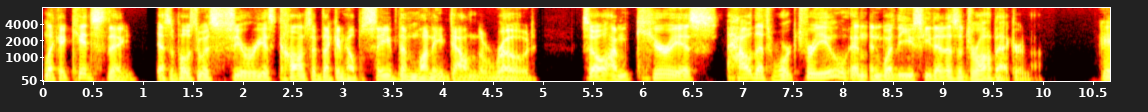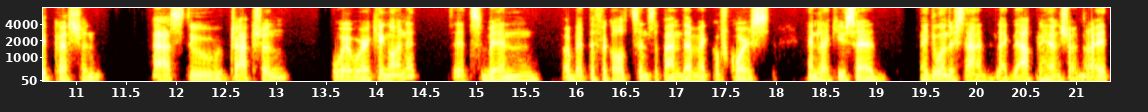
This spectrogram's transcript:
like a kid's thing as opposed to a serious concept that can help save them money down the road. So I'm curious how that's worked for you and, and whether you see that as a drawback or not. Great question. As to traction, we're working on it. It's been a bit difficult since the pandemic, of course. And like you said, I do understand like the apprehension, right?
